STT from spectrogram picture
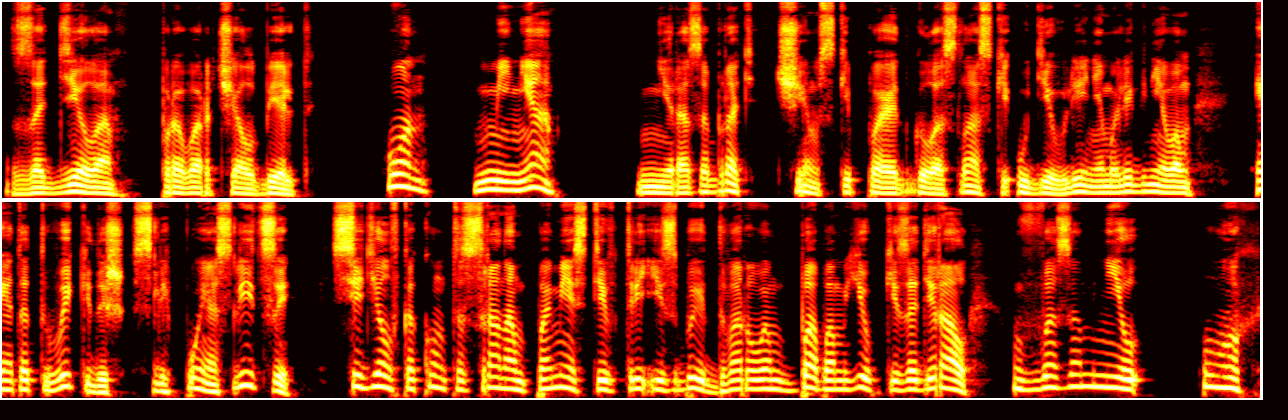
«За дело!» – проворчал Бельт. «Он? Меня?» Не разобрать, чем вскипает голос ласки, удивлением или гневом. «Этот выкидыш слепой ослицы Сидел в каком-то сраном поместье в три избы, дворовым бабам юбки задирал. Возомнил. Ох!»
